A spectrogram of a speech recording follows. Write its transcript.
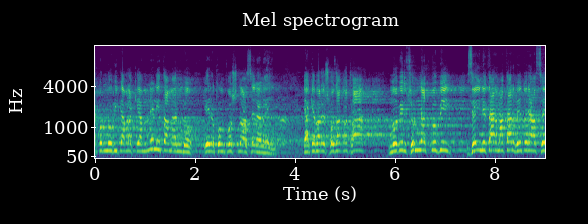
এখন নবীকে আমরা কেমনে নেতা মানবো? এরকম প্রশ্ন আছে না নাই? একেবারে সোজা কথা, নবীর সুন্নার টুপি যেই নেতার মাথার ভেতরে আছে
